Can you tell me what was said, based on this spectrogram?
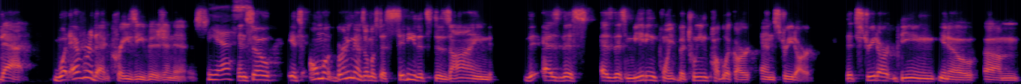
that whatever that crazy vision is. Yes. And so it's almost Burning Man's almost a city that's designed as this as this meeting point between public art and street art. That street art being, you know, um,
